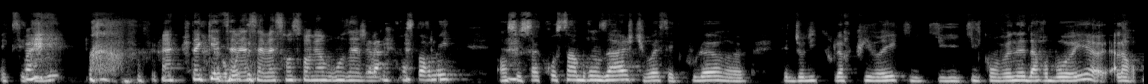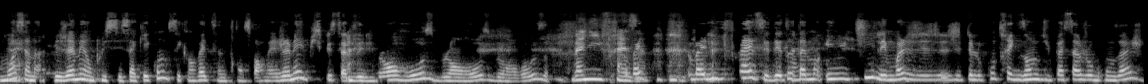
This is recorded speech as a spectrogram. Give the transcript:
et que c'était T'inquiète, ça, va, ça va se transformer en bronzage. Ça va se transformer en ce sacro-saint bronzage, tu vois, cette couleur, euh, cette jolie couleur cuivrée qui, qui, qui convenait d'arborer. Alors moi, ça m'arrivait jamais. En plus, c'est ça qui est con, c'est qu'en fait, ça ne transformait jamais puisque ça faisait blanc rose, blanc rose, blanc rose. Vanille fraise. vanille fraise, c'était totalement inutile. Et moi, j'étais le contre-exemple du passage au bronzage.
